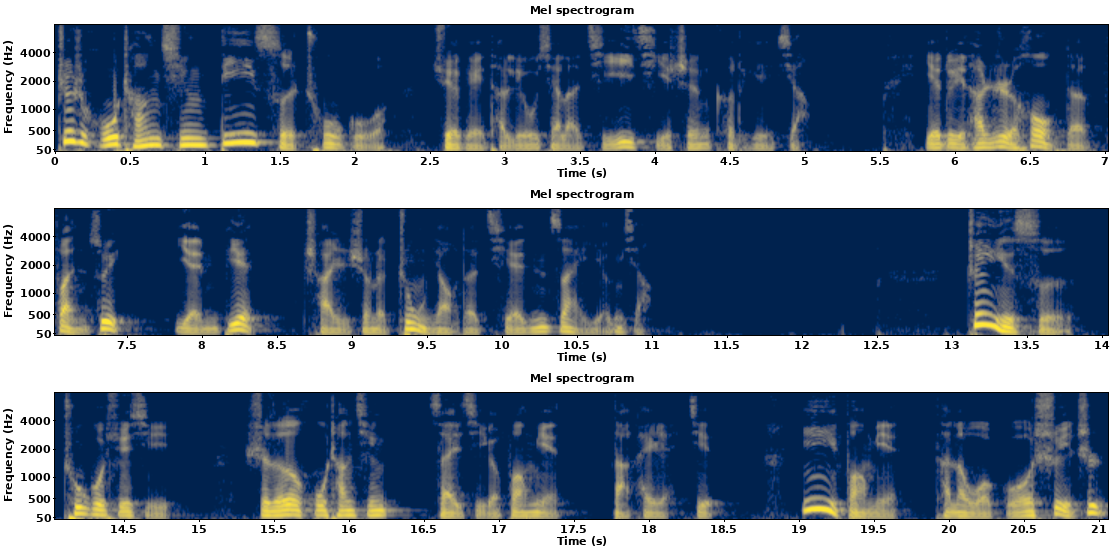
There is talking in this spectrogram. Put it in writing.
这是胡长清第一次出国，却给他留下了极其深刻的印象，也对他日后的犯罪演变产生了重要的潜在影响。这一次出国学习，使得胡长清在几个方面大开眼界。一方面看到我国税制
